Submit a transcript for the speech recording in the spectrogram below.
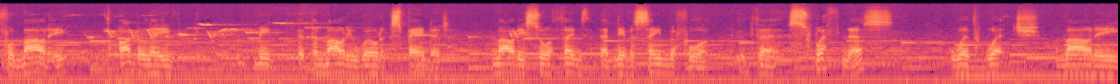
for Māori, I believe, meant that the Māori world expanded. Māori saw things that they'd never seen before. The swiftness with which Māori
